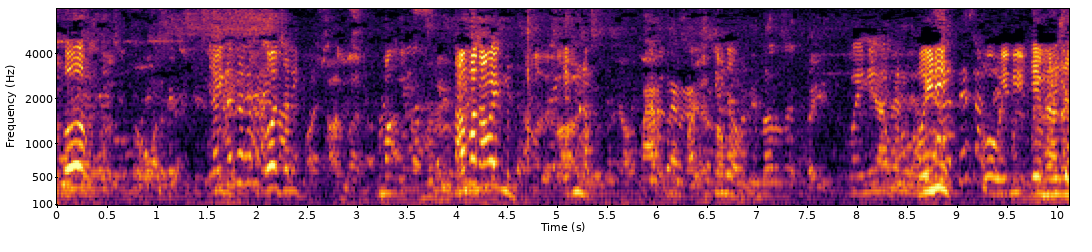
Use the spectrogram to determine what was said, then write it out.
हो. थांबा थांबा एक मिनिट एक मिनिट वहिनी वहिनी हे म्हणजे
